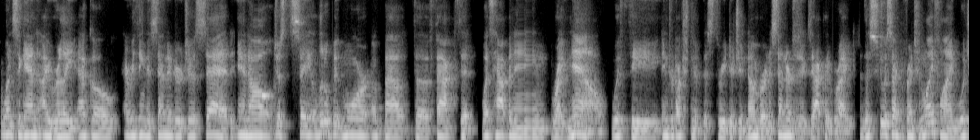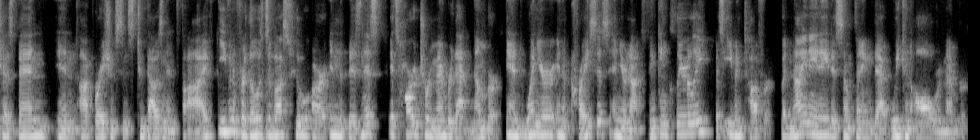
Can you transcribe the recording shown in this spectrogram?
Once again, I really echo everything the senator just said. And I'll just say a little bit more about the fact that what's happening right now with the introduction of this three digit number, and the senator is exactly right. The Suicide Prevention Lifeline, which has been in operation since 2005, even for those of us who are in the business, it's hard to remember that number. And when you're in a crisis and you're not thinking clearly, it's even tougher. But 988 is something that we can all remember.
